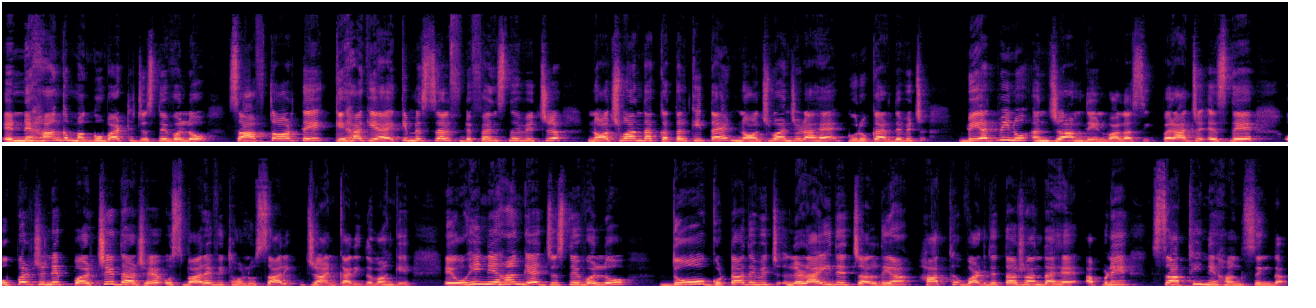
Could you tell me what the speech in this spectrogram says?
ਇਹ ਨਿਹੰਗ ਮੱਗੂ ਬੱਟ ਜਿਸ ਦੇ ਵੱਲੋਂ ਸਾਫ਼ ਤੌਰ ਤੇ ਕਿਹਾ ਗਿਆ ਹੈ ਕਿ ਮੈਂ ਸੈਲਫ ਡਿਫੈਂਸ ਦੇ ਵਿੱਚ ਨੌਜਵਾਨ ਦਾ ਕਤਲ ਕੀਤਾ ਹੈ। ਨੌਜਵਾਨ ਜਿਹੜਾ ਹੈ, ਗੁਰੂ ਘਰ ਦੇ ਵਿੱਚ ਬੇਅਦਬੀ ਨੂੰ ਅੰਜਾਮ ਦੇਣ ਵਾਲਾ ਸੀ। ਪਰ ਅੱਜ ਇਸ ਦੇ ਉੱਪਰ ਜਿੰਨੇ ਪਰਚੇ ਦਰਜ ਹੈ, ਉਸ ਬਾਰੇ ਵੀ ਤੁਹਾਨੂੰ ਸਾਰੀ ਜਾਣਕਾਰੀ ਦਵਾਂਗੇ। ਇਹ ਉਹੀ ਨਿਹੰਗ ਹੈ ਜਿਸ ਦੇ ਵੱਲੋਂ ਦੋ ਗੁੱਟਾਂ ਦੇ ਵਿੱਚ ਲੜਾਈ ਦੇ ਚੱਲਦਿਆਂ ਹੱਥ ਵੱਢ ਦਿੱਤਾ ਜਾਂਦਾ ਹੈ ਆਪਣੇ ਸਾਥੀ ਨਿਹੰਗ ਸਿੰਘ ਦਾ।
